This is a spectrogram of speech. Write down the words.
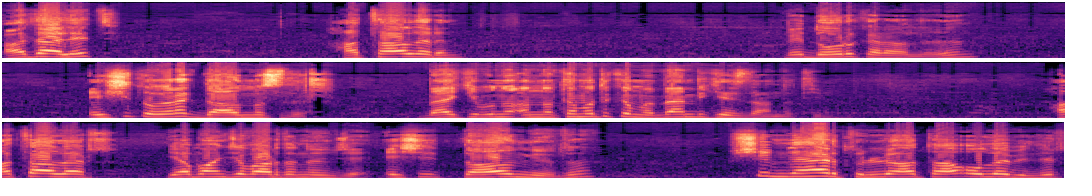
Adalet hataların ve doğru kararların eşit olarak dağılmasıdır. Belki bunu anlatamadık ama ben bir kez daha anlatayım. Hatalar yabancı vardan önce eşit dağılmıyordu. Şimdi her türlü hata olabilir,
